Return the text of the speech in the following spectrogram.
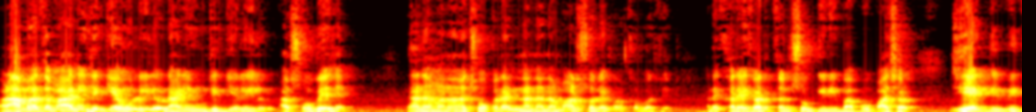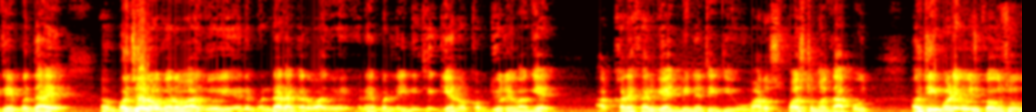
પણ આમાં તમે આની જગ્યા હું લઈ લઉં નાની હું જગ્યા લઈ લઉં? આ શોભે છે? નાનામાં નાના છોકરાને નાના નાના માણસોને પણ ખબર છે. અને ખરેખર તનસુખગીરી બાપુ પાછળ જે રીતે બધાએ ભજનો કરવા જોઈએ અને ભંડારા કરવા જોઈએ અને બદલે એની જગ્યાનો કબજો લેવા ગયા. આ ખરેખર વ્યાજબી નથી થયું. હું મારો સ્પષ્ટ મત આપું હજી પણ એવું જ કહું છું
